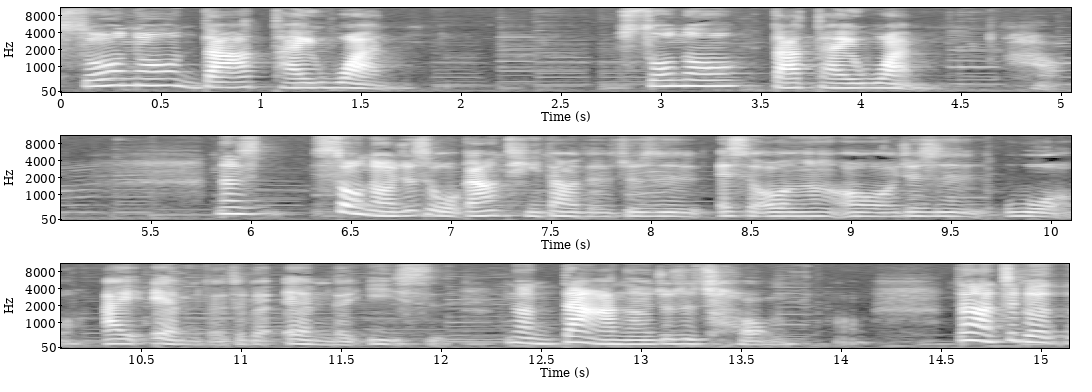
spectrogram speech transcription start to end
sono da Taiwan，sono da Taiwan。那 sono 就是我刚刚提到的，就是 S-O-N-O，就是我 I am 的这个 M 的意思。那大呢，就是从。那这个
